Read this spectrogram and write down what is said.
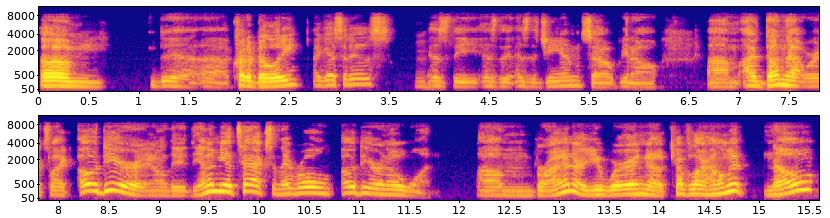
um the uh, credibility i guess it is, mm-hmm. as the as the as the gm so you know um, i've done that where it's like oh dear you know the, the enemy attacks and they roll oh dear and 01 um brian are you wearing a kevlar helmet? No?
